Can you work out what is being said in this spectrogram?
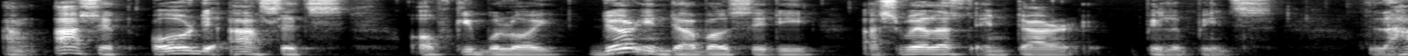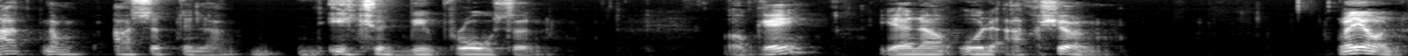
ang asset, all the assets of Kibuloy there in Davao City as well as the entire Philippines. Lahat ng asset nila, it should be frozen. Okay? Yan ang una action. Ngayon,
